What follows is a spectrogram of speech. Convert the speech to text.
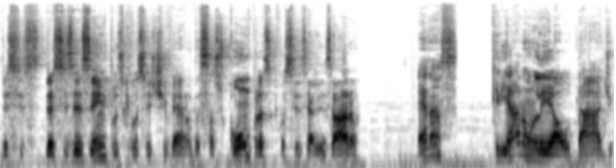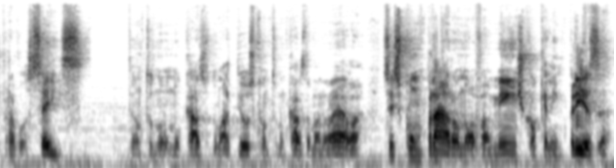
desses, desses exemplos que vocês tiveram, dessas compras que vocês realizaram, elas criaram lealdade para vocês? Tanto no, no caso do Matheus quanto no caso da Manuela? Vocês compraram novamente com aquela empresa?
